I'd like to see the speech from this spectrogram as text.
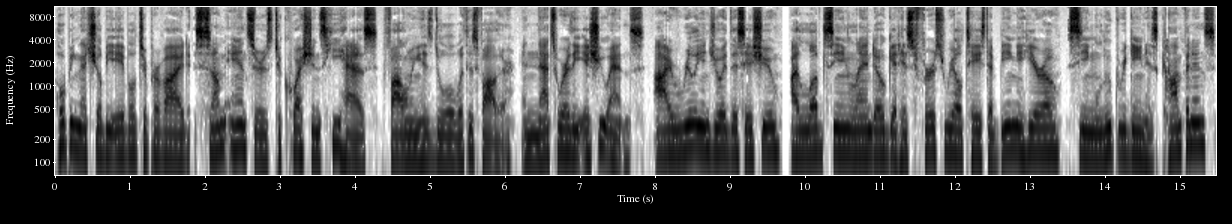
hoping that she'll be able to provide some answers to questions he has following his duel with his father. And that's where the issue ends. I really enjoyed this issue. I loved seeing Lando get his first real taste at being a hero, seeing Luke regain his confidence,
